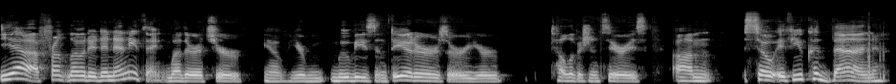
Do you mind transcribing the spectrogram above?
yeah, front loaded in anything, whether it's your you know your movies and theaters or your television series. Um, so if you could then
